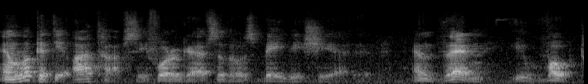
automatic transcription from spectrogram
and look at the autopsy photographs of those babies, she added. And then you vote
